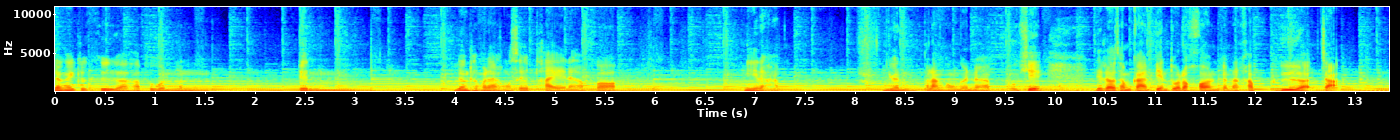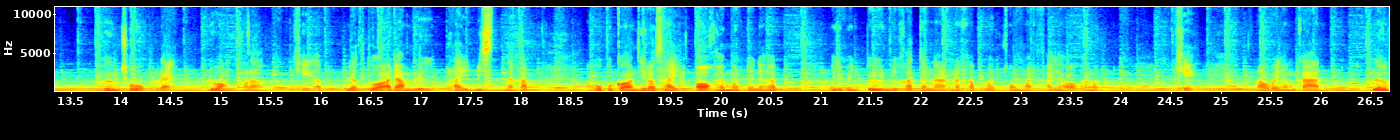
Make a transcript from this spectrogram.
ยังไงก็เกลือครับ ทุกคนมันเป็นเรื่องธรรมดาของเซิร์ฟไทยนะครับ ก็ นี่แหละครับ เงินพลังของเงินนะครับ โอเค เดี๋ยวเราทำการเปลี่ยนตัวละครกันนะครับ เพื่อจะเพิ่มโชคและดวงของเราโอเคครับเลือกตัวอดัมหรือไพรมิสนะครับอุปกรณ์ที่เราใส่ออกให้หมดเลยนะครับไม่ว่าจะเป็นปืนหรือคาตานะนะครับมัดฟงมัดไฟเอาออกให้หมดโอเค เราไปทำการเริ่ม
